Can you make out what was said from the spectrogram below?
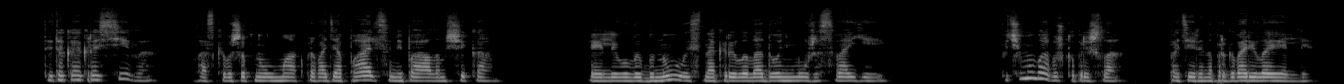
— Ты такая красивая, — ласково шепнул маг, проводя пальцами по алым щекам. Элли улыбнулась, накрыла ладонь мужа своей. — Почему бабушка пришла? — потерянно проговорила Элли.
